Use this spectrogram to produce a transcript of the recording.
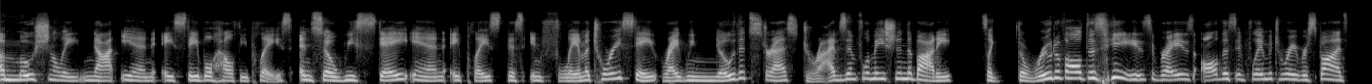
emotionally not in a stable, healthy place. And so we stay in a place, this inflammatory state, right? We know that stress drives inflammation in the body. It's like the root of all disease, right? Is all this inflammatory response.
